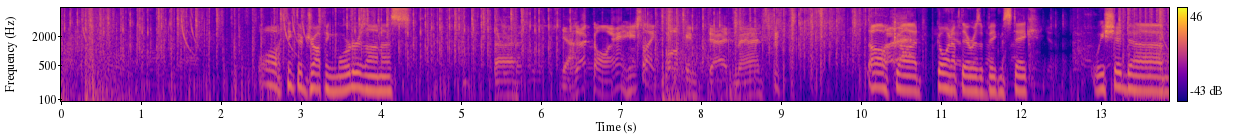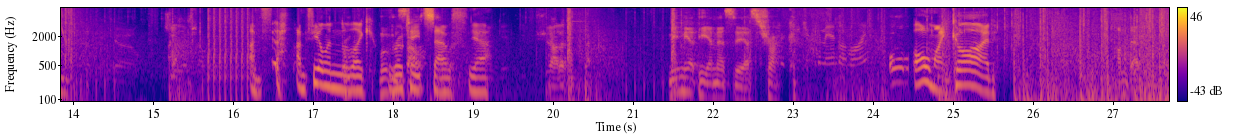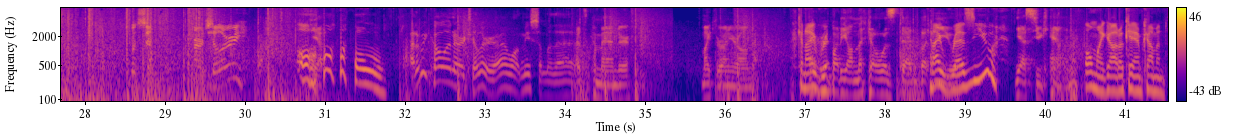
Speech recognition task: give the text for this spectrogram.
Oh, I think they're dropping mortars on us. Uh, yeah. Zeko, eh? He's like fucking dead, man. Oh god, going up there was a big mistake. We should. Um, I'm f- I'm feeling to, like Moving rotate south. south. Yeah. Got it. Meet me at the MSVS truck. Command online. Oh my god. I'm dead. What's that? Artillery? Oh. How do we call in artillery? I want me some of that. That's commander. Mike, you're on your own. Can I re- Everybody on the hill was dead, but can I you. res you? Yes, you can. Oh my god. Okay, I'm coming.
